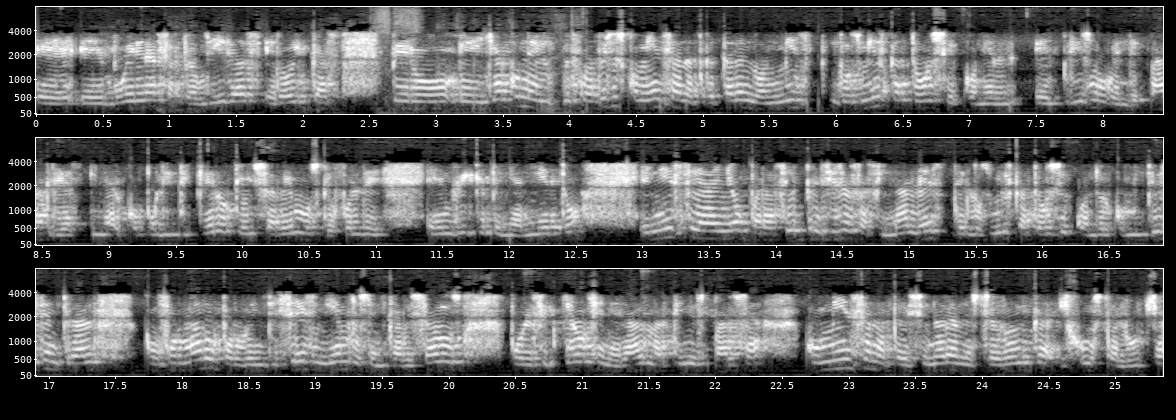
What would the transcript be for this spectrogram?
eh, eh, buenas, aplaudidas, heroicas, pero eh, ya con el, cuando ellos comienzan a tratar en 2014 con el, el prismo vendepatrias y narcopolitiquero que hoy sabemos que fue el de Enrique Peña Nieto, en ese año, para ser precisas a finales del 2014, cuando el Comité Central, conformado por 26 miembros encabezados por el secretario general Martínez Parza, comienzan a traicionar a nuestra heroica y justa lucha,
